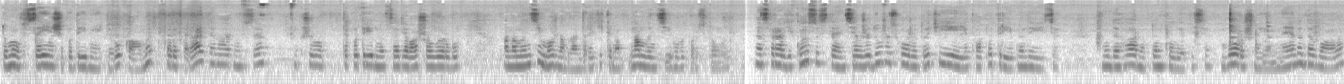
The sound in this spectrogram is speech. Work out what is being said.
Тому все інше подрібнюйте руками, перетирайте гарно все, якщо це потрібно, це для вашого виробу. А на млинці можна блендер, тільки на, на млинці його використовую. Насправді консистенція вже дуже схожа до тієї, яка потрібна, дивіться, буде гарно тонко литися. Борошно я не додавала,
